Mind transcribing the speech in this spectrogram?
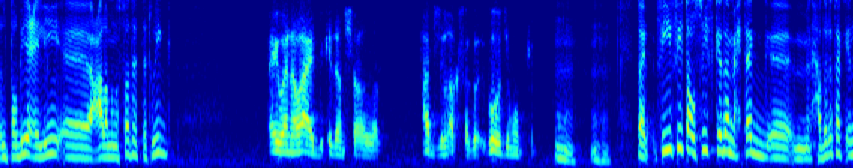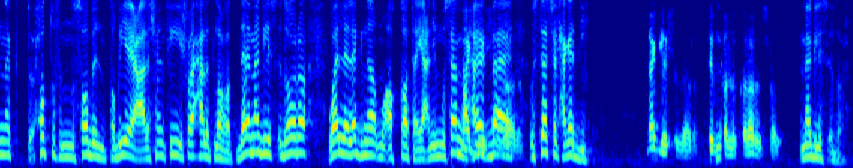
الطبيعي ليه آه، على منصات التتويج؟ أيوه أنا واعد بكده إن شاء الله. هبذل اقصى جهد ممكن. طيب في في توصيف كده محتاج آه، من حضرتك إنك تحطه في النصاب الطبيعي علشان في شوية حالة لغط. ده مجلس إدارة ولا لجنة مؤقتة؟ يعني المسمى حضرتك بقى إدارة. أستاذ في الحاجات دي. مجلس إدارة طبقا للقرار الصادر مجلس إدارة.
